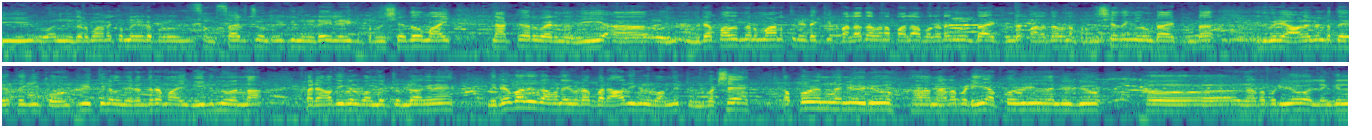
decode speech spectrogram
ഈ നിർമ്മാണ കമ്പനിയുടെ പ്രതിനിധി സംസാരിച്ചുകൊണ്ടിരിക്കുന്ന ഇടയിലേക്ക് പ്രതിഷേധവുമായി നാട്ടുകാർ വരുന്നത്. ഈ ഉരപാത നിർമ്മാണത്തിനിടയ്ക്ക് പലതവണ പല അപകടങ്ങൾ ഉണ്ടായിട്ടുണ്ട് പലതവണ പ്രതിഷേധങ്ങൾ ഉണ്ടായിട്ടുണ്ട്. ഇതുവരെ ആളുകളുടെ ദേഹത്തേക്ക് കോൺക്രീറ്റുകൾ നിരന്തരമായി വീഴുന്നുവെന്ന പരാതികൾ വന്നിട്ടുണ്ട്. അങ്ങനെ നിരവധി തവണ ഇവിടെ പരാതികൾ വന്നിട്ടുണ്ട്. പക്ഷേ അപ്പോഴും തന്നെ ഒരു നടപടി അപ്പോഴും തന്നെ ഒരു നടപടിയോ അല്ലെങ്കിൽ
